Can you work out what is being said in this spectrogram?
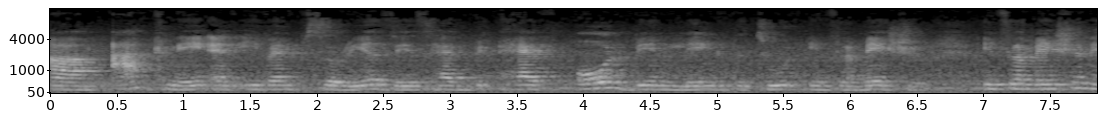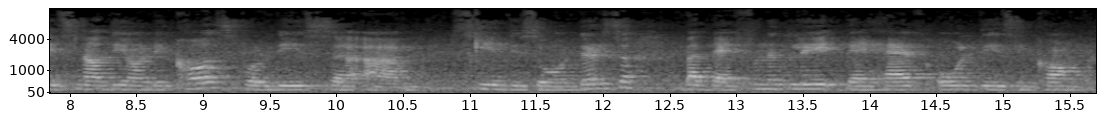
um, acne and even psoriasis have, be, have all been linked to inflammation. Inflammation is not the only cause for these uh, um, skin disorders but definitely they have all these in common.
